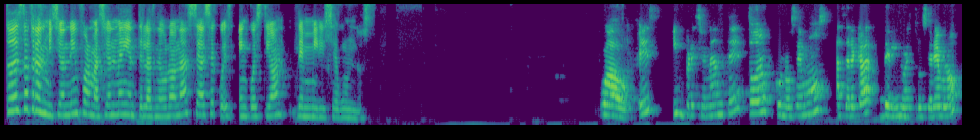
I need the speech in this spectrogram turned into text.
Toda esta transmisión de información mediante las neuronas se hace en cuestión de milisegundos. Wow, es impresionante todo lo que conocemos acerca de nuestro cerebro,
